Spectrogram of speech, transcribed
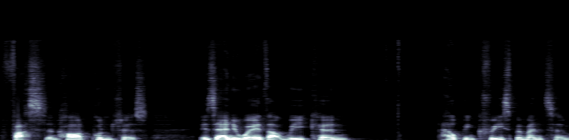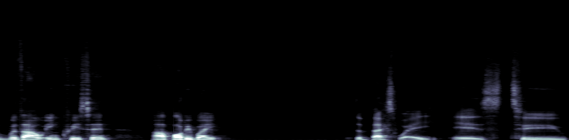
fast and hard punches, is there any way that we can help increase momentum without increasing our body weight? The best way is to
